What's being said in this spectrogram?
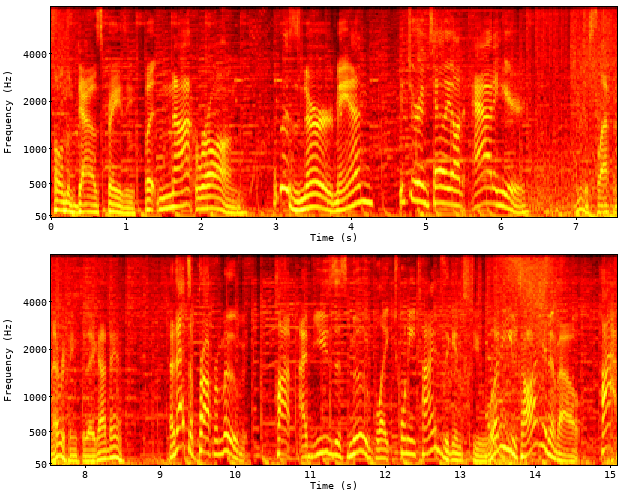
Holding him down is crazy, but not wrong. Look at this nerd, man. Get your Inteleon out of here. I'm just slapping everything today, goddamn. Now that's a proper move. Hop, I've used this move like 20 times against you. What are you talking about? Hop!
